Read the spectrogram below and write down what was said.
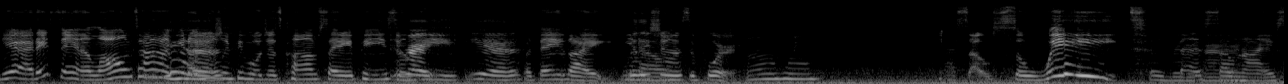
Yeah, they stay in a long time. You know, usually people just come, say their piece, and Right. leave. Yeah. But they like, you Really know. showing support. hmm That's so sweet. They really That's are. so nice.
